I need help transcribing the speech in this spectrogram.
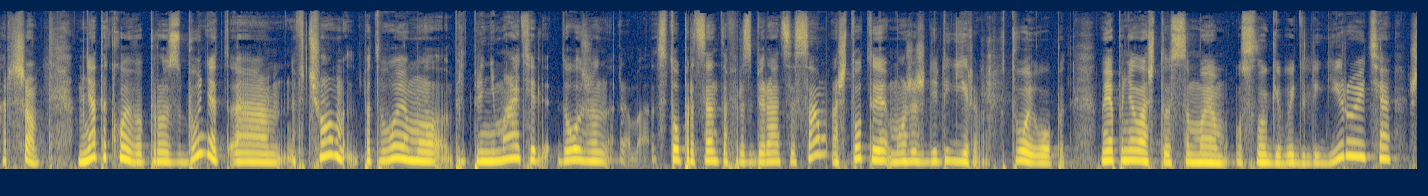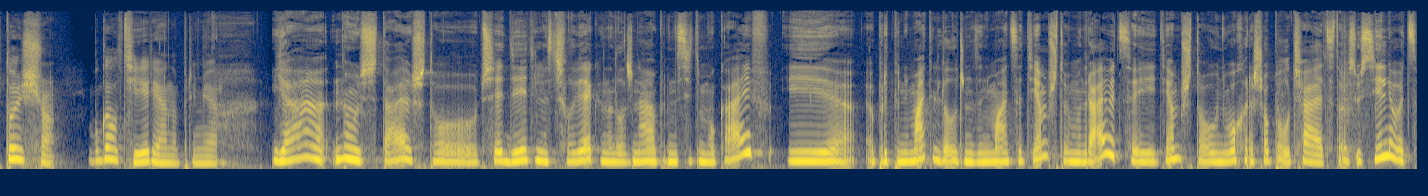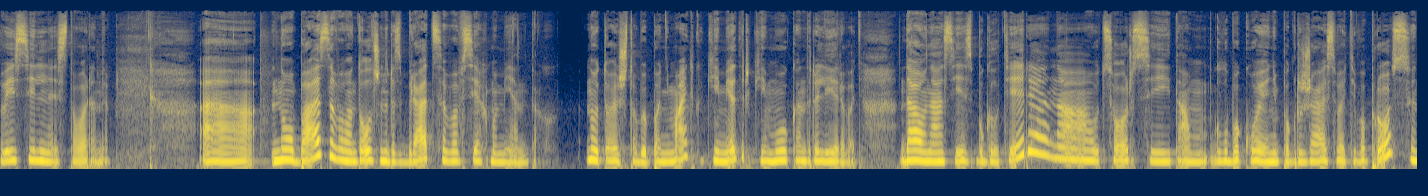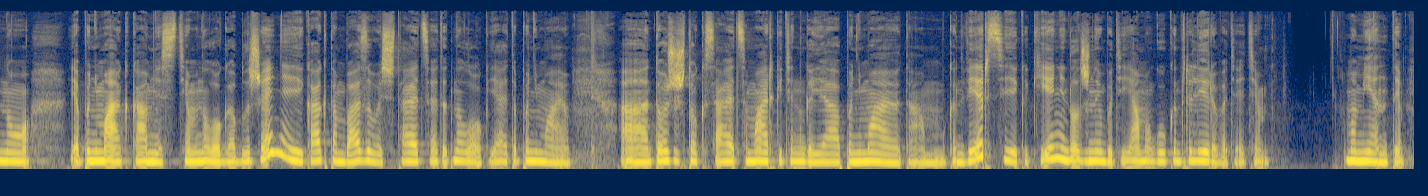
Хорошо. У меня такой вопрос будет. Эм, в чем, по-твоему, предприниматель должен сто процентов разбираться сам, а что ты можешь делегировать в твой опыт? Ну, я поняла, что SMM услуги вы делегируете. Что еще? Бухгалтерия, например. Я, ну, считаю, что вообще деятельность человека, она должна приносить ему кайф, и предприниматель должен заниматься тем, что ему нравится, и тем, что у него хорошо получается, то есть усиливать свои сильные стороны. А, но базово он должен разбираться во всех моментах. Ну, то есть, чтобы понимать, какие метрики ему контролировать. Да, у нас есть бухгалтерия на аутсорсе, и там глубоко я не погружаюсь в эти вопросы, но я понимаю, какая у меня система налогообложения и как там базово считается этот налог. Я это понимаю. А, тоже, что касается маркетинга, я понимаю там конверсии, какие они должны быть, и я могу контролировать эти моменты.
